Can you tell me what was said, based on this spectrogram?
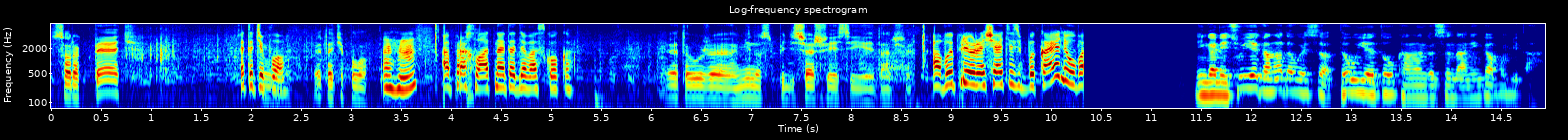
45, Это тепло. это тепло. Угу. А прохладно это для вас сколько? Это уже минус 56 и дальше. А вы превращаетесь в быка или у вас 인간이 추위에 강하다고 해서 더위에도 강한 것은 아닌가 봅니다.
